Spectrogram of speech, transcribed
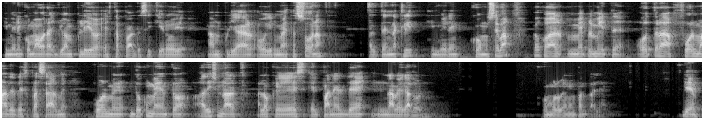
y miren cómo ahora yo amplío esta parte. Si quiero ampliar o irme a esta zona, alterna clic y miren cómo se va. Lo cual me permite otra forma de desplazarme por mi documento adicional a lo que es el panel de navegador. Como lo ven en pantalla. Bien,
